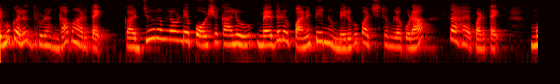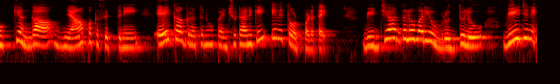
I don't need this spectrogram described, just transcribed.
ఎముకలు దృఢంగా మారుతాయి. ఖర్జూరంలో ఉండే పోషకాలు మెదడు పనితీరును మెరుగుపరచడంలో కూడా సహాయపడతాయి. ముఖ్యంగా జ్ఞాపక శక్తిని ఏకాగ్రతను పెంచడానికి ఇవి తోడ్పడతాయి. విద్యార్థులు మరియు వృద్ధులు వీటిని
